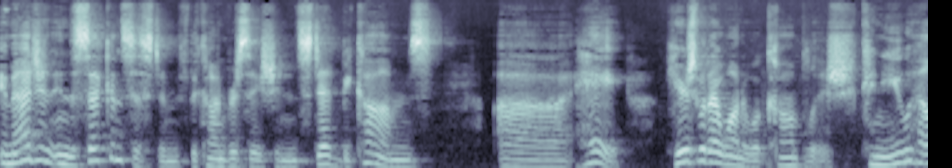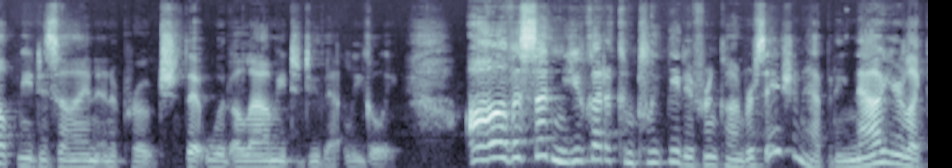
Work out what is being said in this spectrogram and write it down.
Imagine in the second system, if the conversation instead becomes, uh, hey, here's what I want to accomplish. Can you help me design an approach that would allow me to do that legally? all of a sudden you've got a completely different conversation happening. Now you're like,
